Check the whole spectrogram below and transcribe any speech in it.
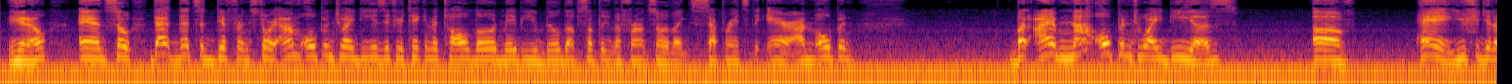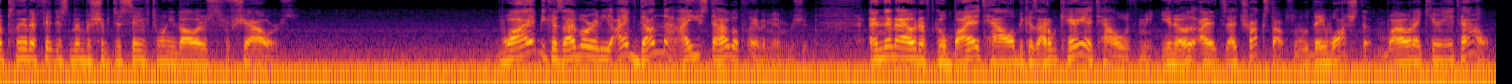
You know? And so that that's a different story. I'm open to ideas if you're taking a tall load, maybe you build up something in the front so it like separates the air. I'm open but I am not open to ideas of hey, you should get a Planet Fitness membership to save $20 for showers. Why? Because I've already I've done that. I used to have a Planet membership. And then I would have to go buy a towel because I don't carry a towel with me. You know, I, at truck stops, they wash them. Why would I carry a towel?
